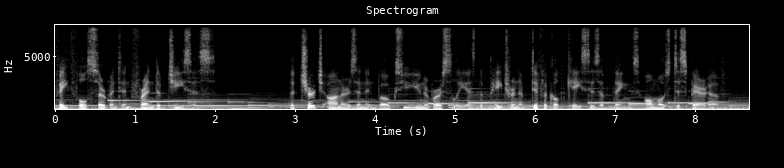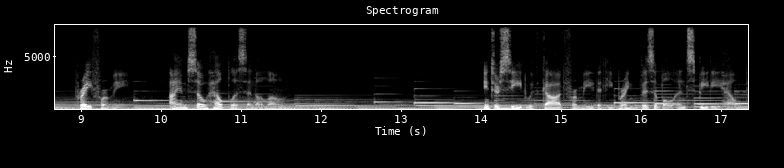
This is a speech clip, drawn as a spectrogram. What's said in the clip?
faithful servant and friend of Jesus. The Church honors and invokes you universally as the patron of difficult cases of things almost despaired of. Pray for me. I am so helpless and alone. Intercede with God for me that He bring visible and speedy help,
